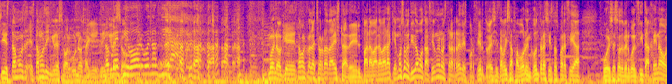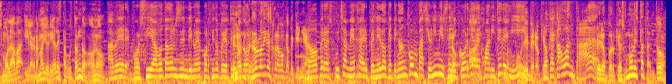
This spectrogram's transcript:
Sí, estamos, estamos de ingreso algunos aquí, de López ingreso. Cibor, buenos días. Bueno, que estamos con la chorrada esta del parabarabara que hemos sometido a votación en nuestras redes, por cierto, ¿eh? si estabais a favor o en contra, si esto os parecía, pues eso de vergüencita ajena, os molaba y la gran mayoría le está gustando, ¿o no? A ver, pues sí, ha votado el 69%, pero yo Eh, tengo No, no, cor- no lo digas con la boca pequeña. No, pero escúchame, Jair Penedo, que tengan compasión y misericordia No, de Juanito y de mí. oye, pero que- Lo que hay que aguantar. Pero ¿por qué os molesta tanto?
